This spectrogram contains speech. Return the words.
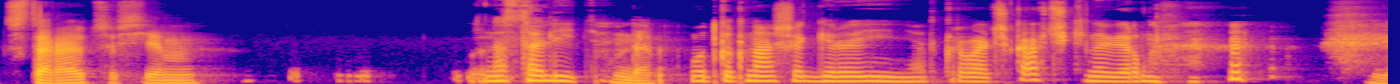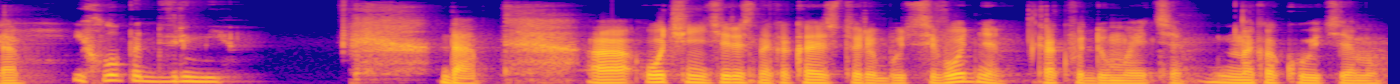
стараются всем насолить. Да. Вот как наша героиня открывать шкафчики, наверное. Да. И хлопать дверьми. Да. А, очень интересно, какая история будет сегодня. Как вы думаете, на какую тему?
